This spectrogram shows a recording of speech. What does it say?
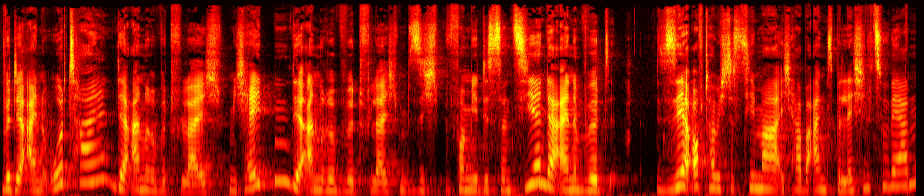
wird der eine urteilen, der andere wird vielleicht mich haten, der andere wird vielleicht sich von mir distanzieren, der eine wird, sehr oft habe ich das Thema, ich habe Angst, belächelt zu werden.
